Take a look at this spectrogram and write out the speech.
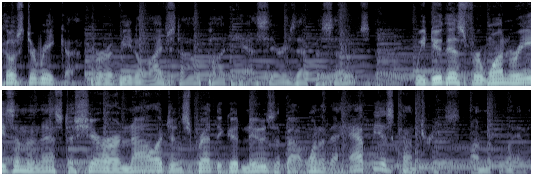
Costa Rica Pura Vida Lifestyle Podcast Series episodes. We do this for one reason, and that's to share our knowledge and spread the good news about one of the happiest countries on the planet.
